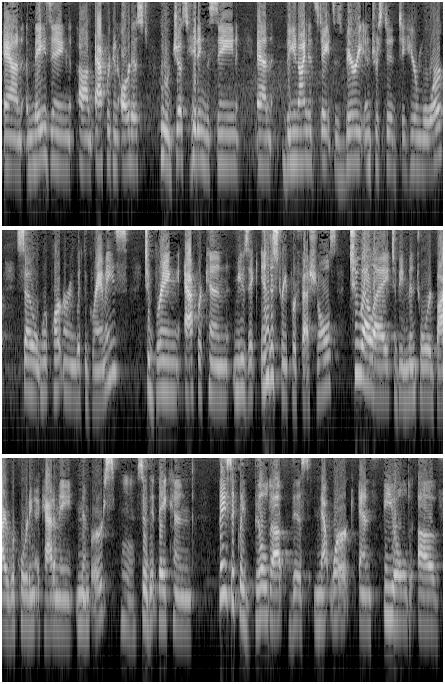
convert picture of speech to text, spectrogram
and amazing um, African artists who are just hitting the scene. And the United States is very interested to hear more. So we're partnering with the Grammys to bring African music industry professionals to LA to be mentored by Recording Academy members hmm. so that they can basically build up this network and field of,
